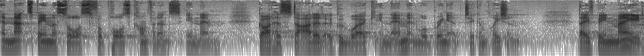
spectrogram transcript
And that's been the source for Paul's confidence in them. God has started a good work in them and will bring it to completion. They've been made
